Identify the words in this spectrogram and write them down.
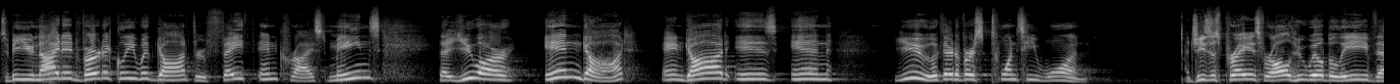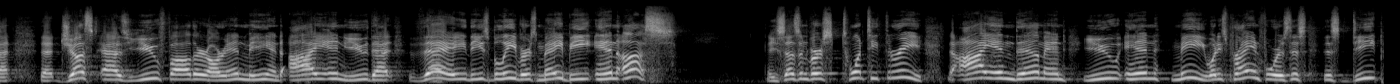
to be united vertically with God through faith in Christ, means that you are in God and God is in you. Look there to verse 21. Jesus prays for all who will believe that, that just as you, Father, are in me and I in you, that they, these believers, may be in us. He says in verse 23, I in them and you in me. What he's praying for is this, this deep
